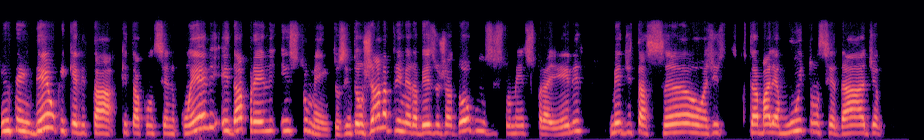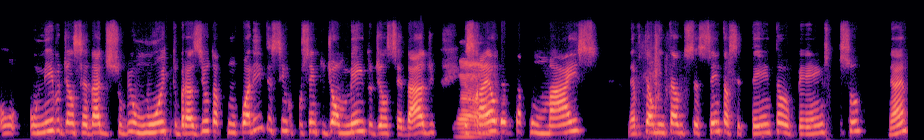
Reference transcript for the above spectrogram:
entender o que, que ele está que tá acontecendo com ele e dar para ele instrumentos. Então, já na primeira vez, eu já dou alguns instrumentos para ele, meditação, a gente trabalha muito ansiedade, o, o nível de ansiedade subiu muito, o Brasil está com 45% de aumento de ansiedade, Uau. Israel deve estar tá com mais, deve ter aumentado de 60% a 70%, eu penso, né?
